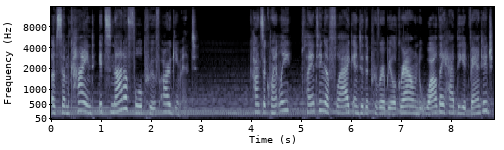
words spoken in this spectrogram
of some kind, it's not a foolproof argument. Consequently, planting a flag into the proverbial ground while they had the advantage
